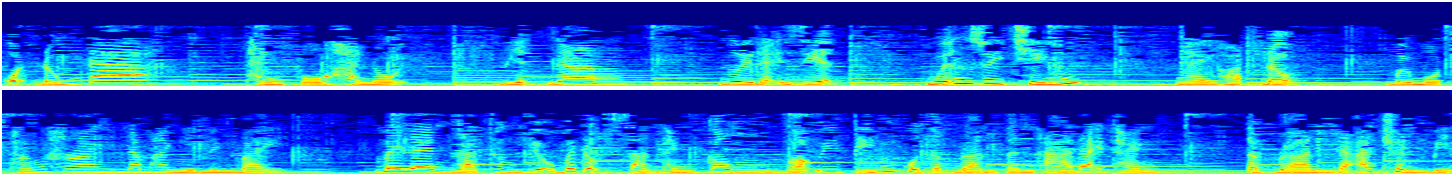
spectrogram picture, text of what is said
quận Đống Đa, thành phố Hà Nội, Việt Nam. Người đại diện Nguyễn Duy Chính. Ngày hoạt động 11 tháng 2 năm 2007. Mayland là thương hiệu bất động sản thành công và uy tín của tập đoàn Tân Á Đại Thành. Tập đoàn đã chuẩn bị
